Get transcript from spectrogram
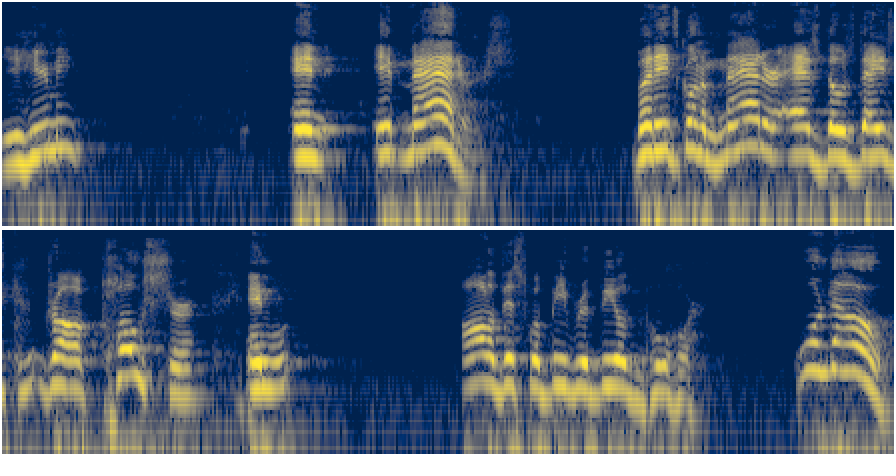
you hear me and it matters but it's going to matter as those days draw closer and all of this will be revealed more. Well, no.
